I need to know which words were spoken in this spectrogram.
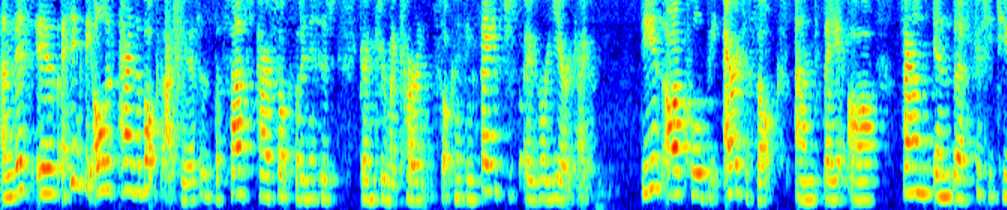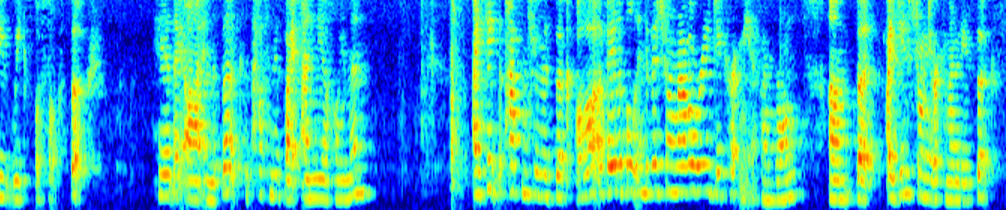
And this is, I think, the oldest pair in the box actually. This is the first pair of socks that I knitted going through my current sock knitting phase just over a year ago. These are called the Erika socks and they are found in the 52 Weeks of Socks book. Here they are in the book. The pattern is by Anja Heumann. I think the patterns from this book are available individually on Ravelry, do correct me if I'm wrong, um, but I do strongly recommend these books.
